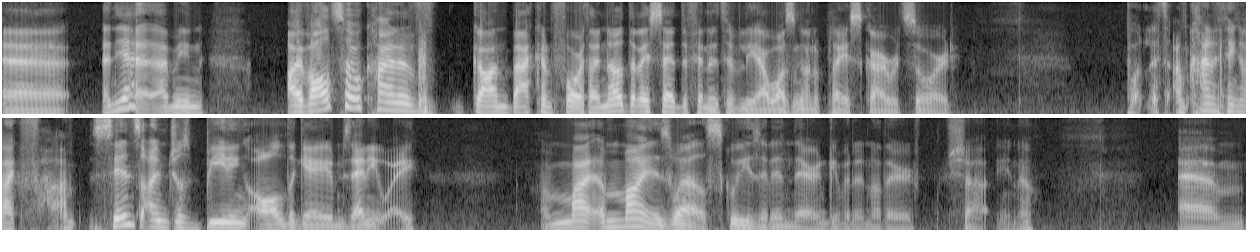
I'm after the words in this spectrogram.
uh, and yeah, I mean, I've also kind of gone back and forth. I know that I said definitively I wasn't going to play Skyward Sword, but I'm kind of thinking like, I'm, since I'm just beating all the games anyway, I might, I might as well squeeze it in there and give it another shot, you know. Um,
